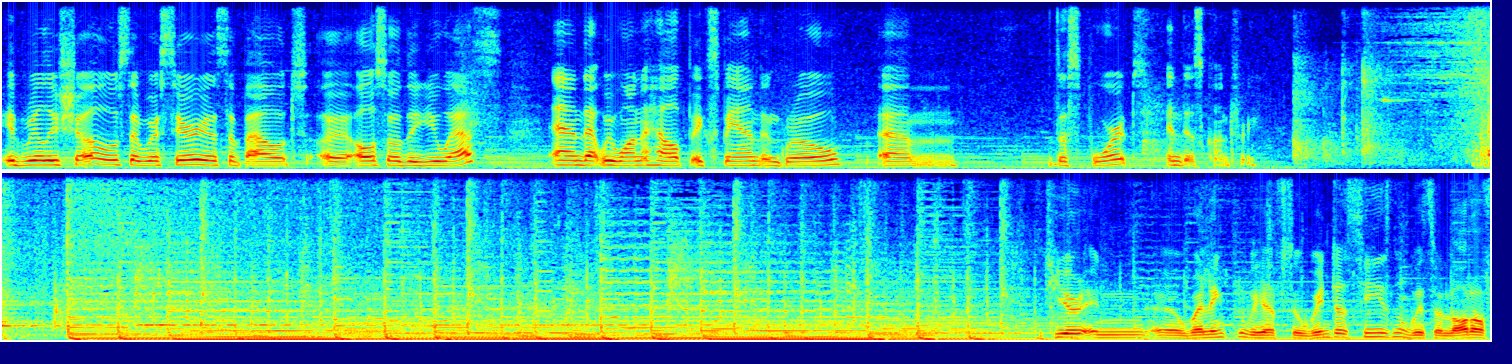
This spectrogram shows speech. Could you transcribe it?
it really shows that we're serious about uh, also the US and that we want to help expand and grow um, the sport in this country. Here in uh, Wellington we have the winter season with a lot of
